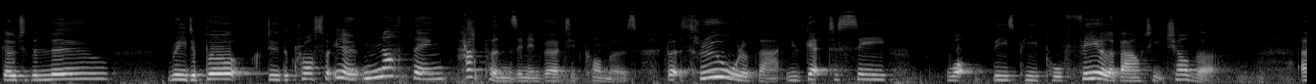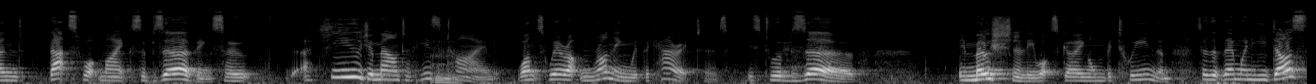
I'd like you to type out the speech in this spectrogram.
go to the loo, read a book, do the crossword. You know, nothing happens in inverted commas. But through all of that, you get to see what these people feel about each other. And that's what Mike's observing. So a huge amount of his mm. time, once we're up and running with the characters, is to observe emotionally what's going on between them. So that then when he does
